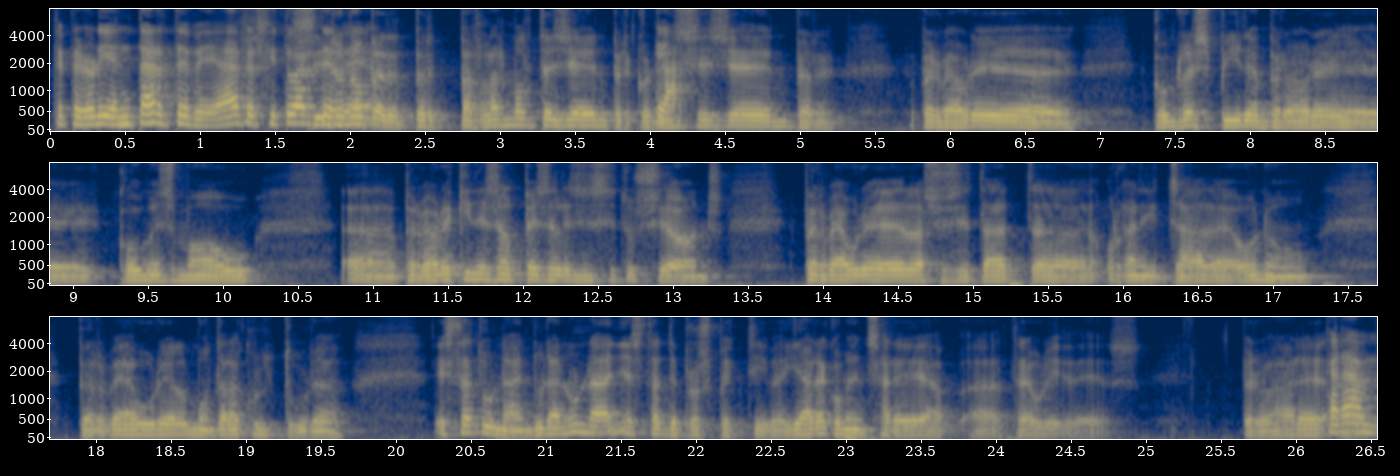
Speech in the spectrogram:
Per orientar-te bé, eh? per situar-te bé. Sí, no, no, per, per parlar amb molta gent, per conèixer Clar. gent, per, per veure com respiren, per veure com es mou, eh, per veure quin és el pes de les institucions, per veure la societat eh, organitzada o no, per veure el món de la cultura. He estat un any, durant un any he estat de prospectiva i ara començaré a, a treure idees. Però ara... Caram,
